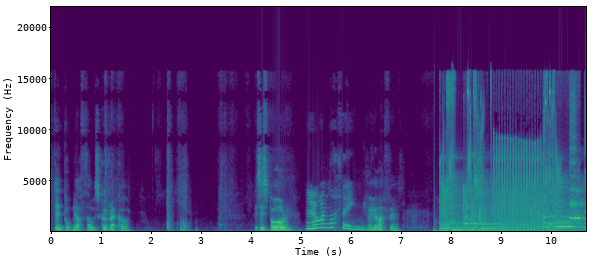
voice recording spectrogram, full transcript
Didn't put me off though. It's a good record. Is this boring? No, I'm laughing. Are you laughing? Thank you.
